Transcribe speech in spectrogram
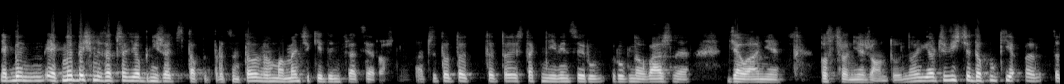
jakby jak my byśmy zaczęli obniżać stopy procentowe w momencie, kiedy inflacja rośnie. Znaczy to, to, to, to jest tak mniej więcej równoważne działanie po stronie rządu. No i oczywiście dopóki to,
